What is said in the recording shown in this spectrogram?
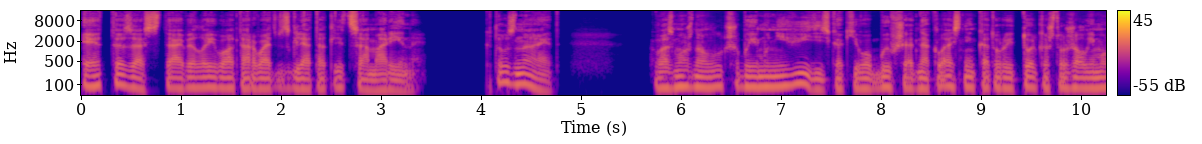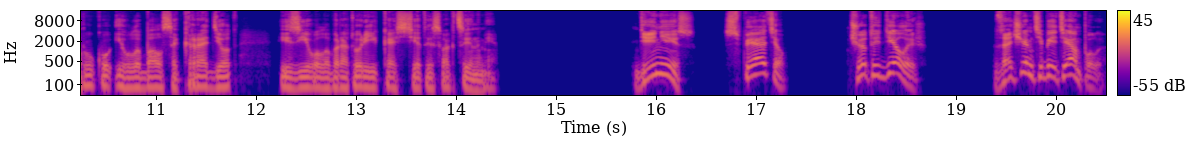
это заставило его оторвать взгляд от лица Марины. Кто знает, возможно, лучше бы ему не видеть, как его бывший одноклассник, который только что жал ему руку и улыбался, крадет из его лаборатории кассеты с вакцинами. «Денис, спятил? Что ты делаешь? Зачем тебе эти ампулы?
